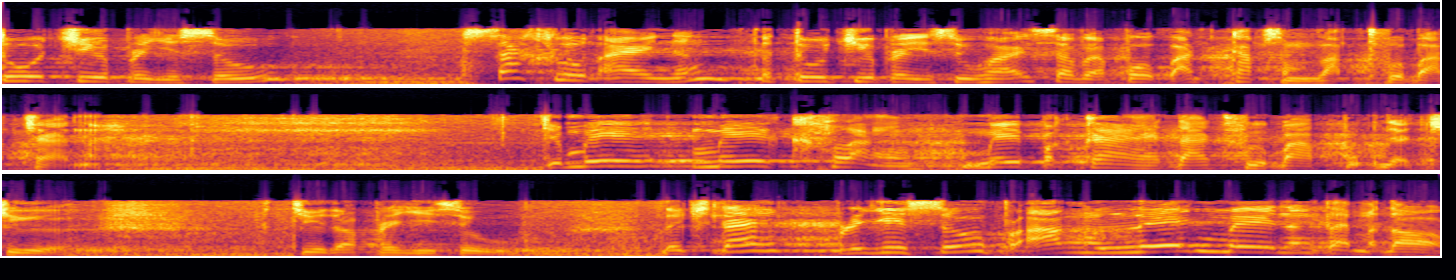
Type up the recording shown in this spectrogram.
ទួលជឿព្រះយេស៊ូវសាសខ្លួនឯងហ្នឹងទទួលជឿព្រះយេស៊ូវហើយសាវកពលបានកាប់សម្លាប់ធ្វើបាបច្រើនណាស់ជាមេមេខ្លាំងមេបកែដែលធ្វើបាបពួកអ្នកជឿ ជឿដល់ព្រះយេស៊ូវដូច្នេះព្រះយេស៊ូវព្រះអង្គលេងមេនឹងតែម្ដង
